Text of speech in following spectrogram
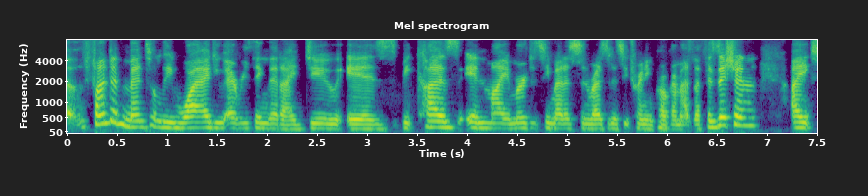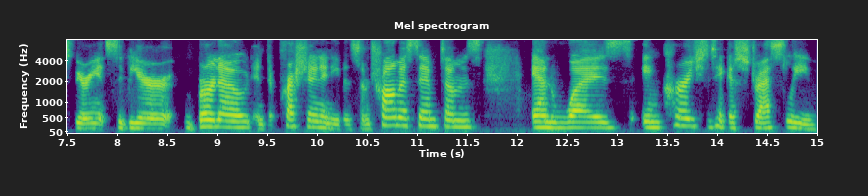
uh, fundamentally, why I do everything that I do is because in my emergency medicine residency training program as a physician, I experienced severe burnout and depression and even some trauma symptoms and was encouraged to take a stress leave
